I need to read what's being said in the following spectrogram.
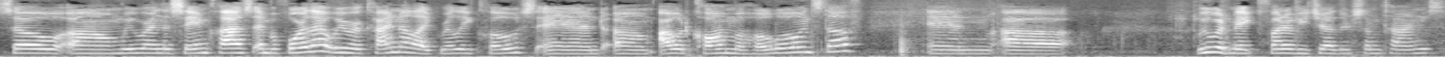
so um, we were in the same class, and before that, we were kind of like really close, and um, I would call him a hobo and stuff, and uh, we would make fun of each other sometimes.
